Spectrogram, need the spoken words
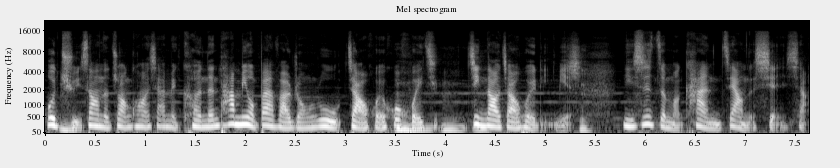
或沮丧的状况下面，可能他没有办法融入教会或回进嗯嗯进到教会里面。是你是怎么看这样的现象？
